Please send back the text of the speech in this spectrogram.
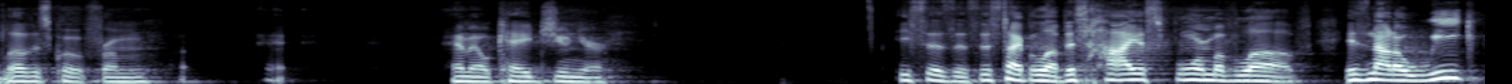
I love this quote from MLK Jr. He says this this type of love, this highest form of love, is not a weak,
